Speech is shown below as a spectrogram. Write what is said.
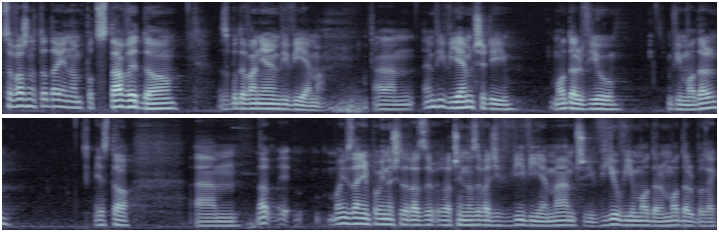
co ważne, to daje nam podstawy do zbudowania MVVM-a. MVVM, czyli Model View V-Model, jest to no, moim zdaniem powinno się teraz raczej nazywać VVMM, czyli View View Model Model, bo tak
